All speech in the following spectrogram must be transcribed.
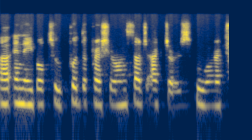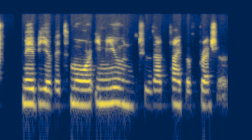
uh, enable to put the pressure on such actors who are maybe a bit more immune to that type of pressure.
